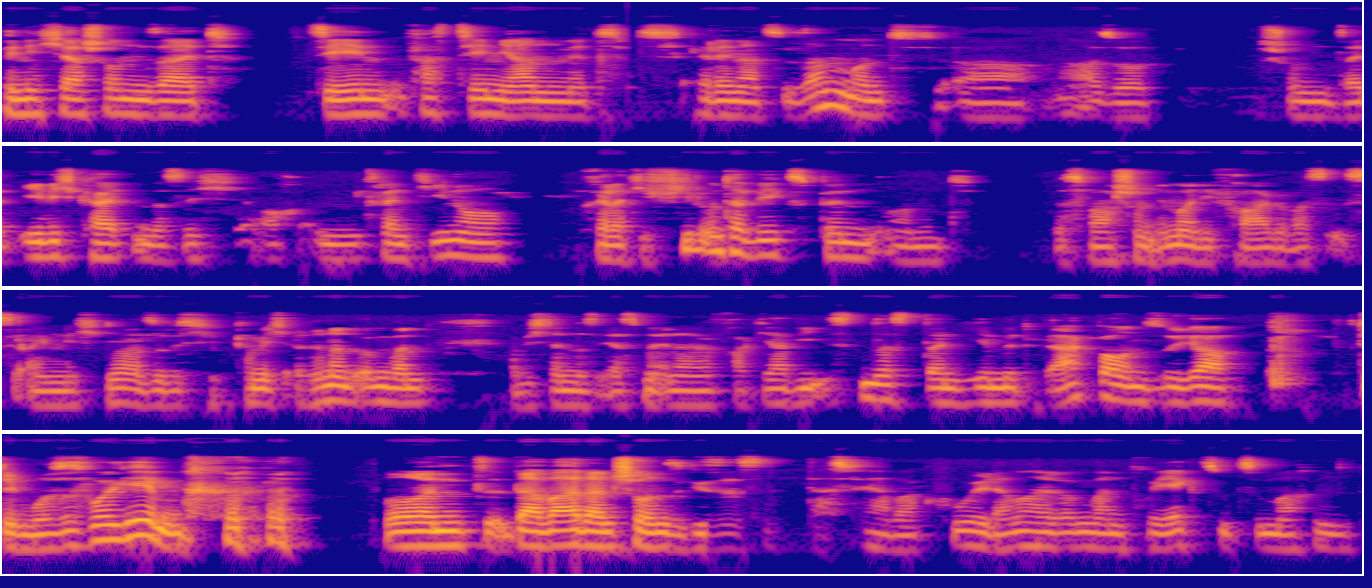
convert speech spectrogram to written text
bin ich ja schon seit zehn, fast zehn Jahren mit Elena zusammen und äh, also schon seit Ewigkeiten, dass ich auch im Trentino relativ viel unterwegs bin und das war schon immer die Frage, was ist eigentlich, ne? also ich kann mich erinnern, irgendwann habe ich dann das erste Mal Elena gefragt, ja, wie ist denn das dann hier mit Bergbau und so, ja, den muss es wohl geben. und da war dann schon so dieses, das wäre aber cool, da mal irgendwann ein Projekt zuzumachen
